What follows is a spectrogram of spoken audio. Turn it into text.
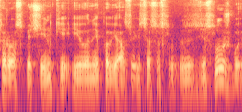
цироз печінки, і вони пов'язуються зі службою.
